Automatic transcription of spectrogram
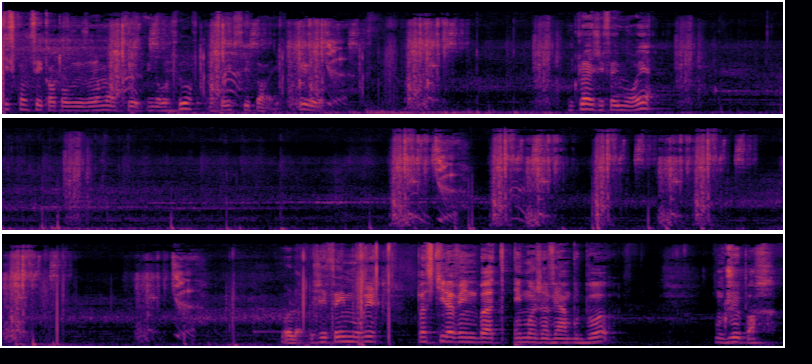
Qu'est-ce qu'on fait quand on veut vraiment une ressource On fait séparer. Donc là j'ai failli mourir. Voilà, j'ai failli mourir parce qu'il avait une batte et moi j'avais un bout de bois. Donc je pars.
